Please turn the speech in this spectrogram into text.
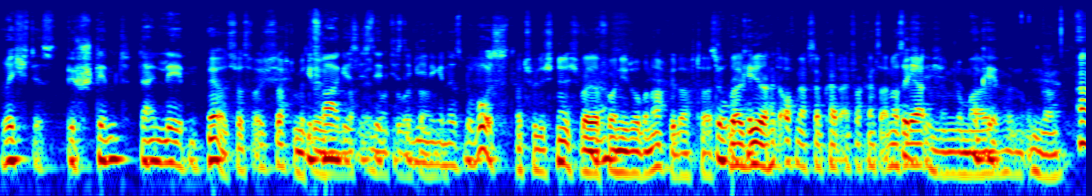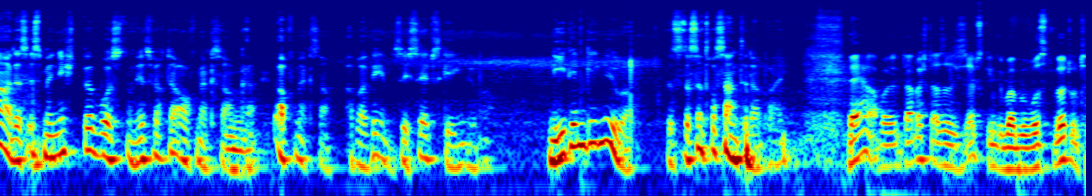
richtest, bestimmt dein Leben. Ja, das ist das, was ich sagte. Mit die Frage ist, ist, ist demjenigen das bewusst? Natürlich nicht, weil ja. er vorher nie drüber nachgedacht hat. So, okay. Weil wir halt Aufmerksamkeit einfach ganz anders Richtig. werten im normalen okay. Umgang. Ah, das ist mir nicht bewusst und jetzt wird er aufmerksam. Mhm. aufmerksam. Aber wem? Sich selbst gegenüber. Nie dem Gegenüber. Das ist das Interessante dabei. Ja, ja, aber dadurch, dass er sich selbst gegenüber bewusst wird und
